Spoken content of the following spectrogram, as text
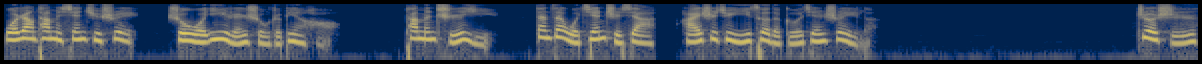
我让他们先去睡，说我一人守着便好。他们迟疑，但在我坚持下。还是去一侧的隔间睡了。这时，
